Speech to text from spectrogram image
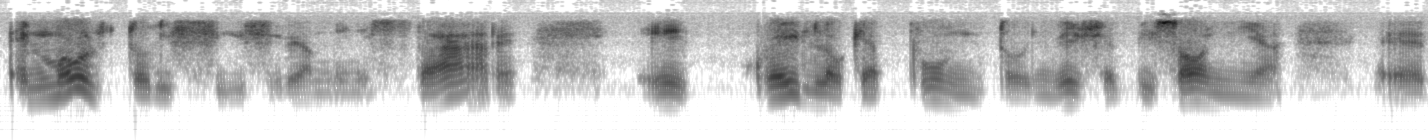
È molto difficile amministrare e quello che appunto invece bisogna eh,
